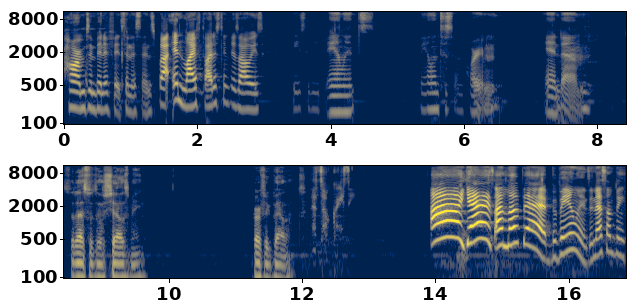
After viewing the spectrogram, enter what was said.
harms and benefits in a sense. But in life, though, I just think there's always needs to be balance. Balance is important. And um, So that's what those shells mean. Perfect balance. that's so crazy. Ah, yes, I love that. But balance, and that's something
